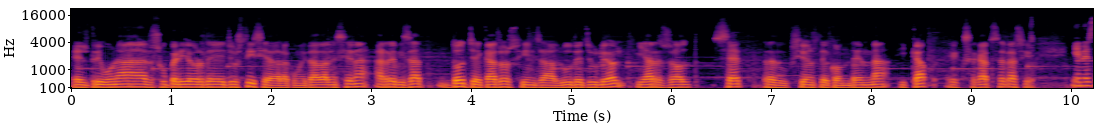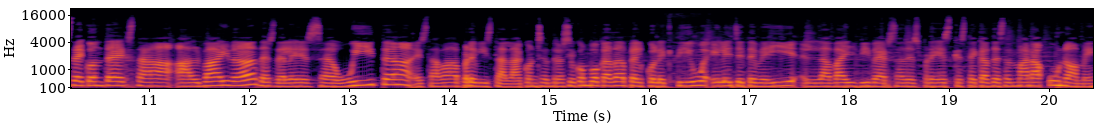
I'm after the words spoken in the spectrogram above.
El Tribunal Superior de Justícia de la Comunitat Valenciana ha revisat 12 casos fins a l'1 de juliol i ha resolt 7 reduccions de condemna i cap excarceració. I en aquest context, a Albaida, des de les 8, estava prevista la concentració convocada pel col·lectiu LGTBI La Vall Diversa, després que este cap de setmana un home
